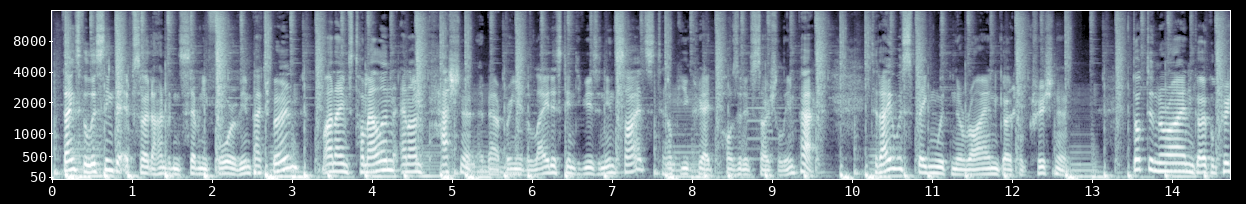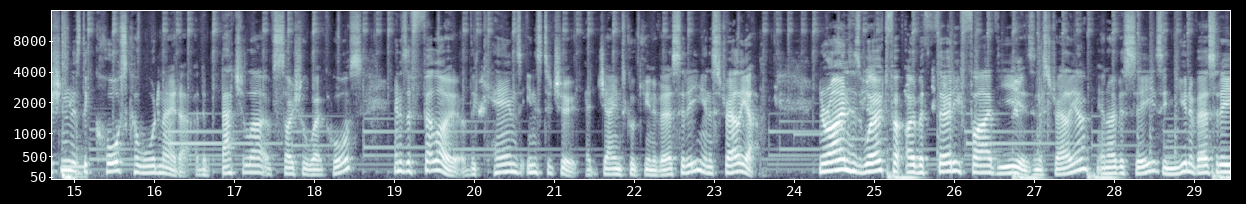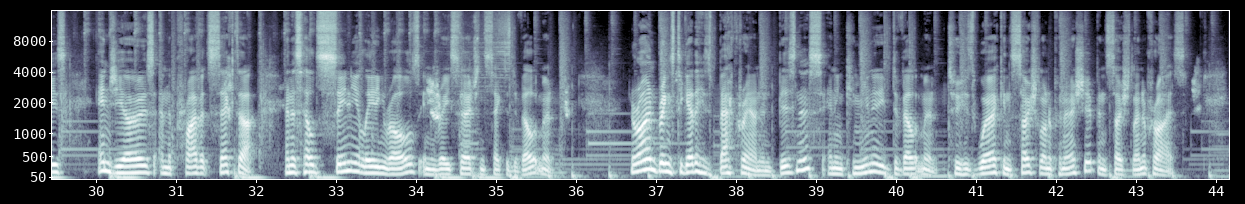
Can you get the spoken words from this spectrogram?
Thanks for listening to episode 174 of Impact Boom. My name's Tom Allen, and I'm passionate about bringing you the latest interviews and insights to help you create positive social impact. Today we're speaking with Narayan Gopalkrishnan. Dr. Narayan Gopalkrishnan is the course coordinator of the Bachelor of Social Work course and is a fellow of the Cairns Institute at James Cook University in Australia. Narayan has worked for over 35 years in Australia and overseas in universities, NGOs, and the private sector, and has held senior leading roles in research and sector development. Narayan brings together his background in business and in community development to his work in social entrepreneurship and social enterprise.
